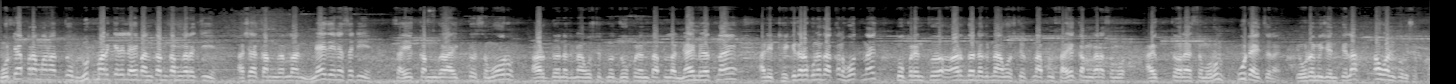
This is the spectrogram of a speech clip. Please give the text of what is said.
मोठ्या प्रमाणात जो लूटमार केलेली आहे बांधकाम कामगाराची अशा कामगाराला न्याय देण्यासाठी सहाय्यक कामगार आयुक्त समोर अर्धनग्न अवस्थेतनं जोपर्यंत आपल्याला न्याय मिळत नाही आणि ठेकेदार गुन्हा दाखल होत नाहीत तोपर्यंत अर्धनग्न अवस्थेतनं आपण सहाय्यक कामगारासमोर आयुक्तालयासमोरून उठायचं नाही. एवढं मी जनतेला आवाहन करू शकतो.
